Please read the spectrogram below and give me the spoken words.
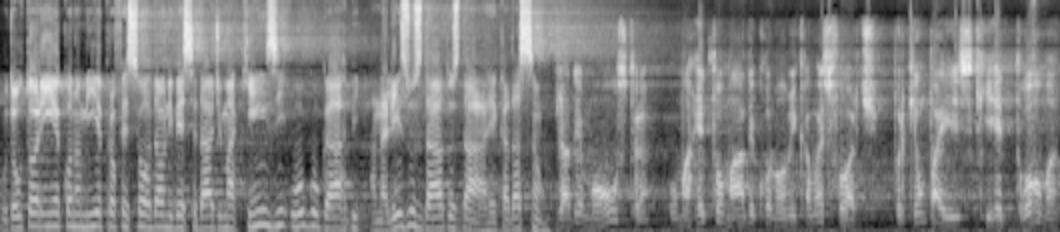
O doutor em economia professor da Universidade Mackenzie, Hugo Garbi, analisa os dados da arrecadação. Já demonstra uma retomada econômica mais forte, porque um país que retoma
